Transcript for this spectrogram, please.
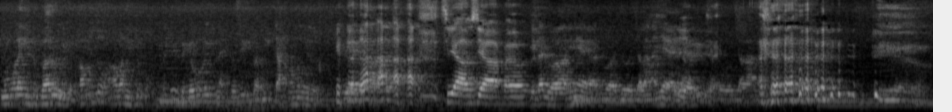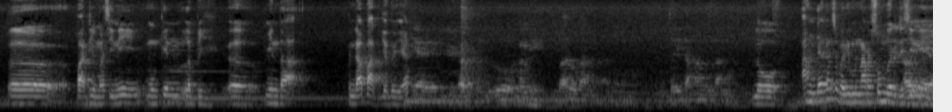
memulai hidup baru gitu. Kamu tuh awal hidup. Itu sebagai urip nih jadi bernikah kamu gitu. Siap siap. Kita dua ini ya dua dua jalan aja ya. Iya, iya. satu jalan. Uh, Pak Dimas ini mungkin lebih uh, minta pendapat gitu ya. Iya ya, pendapat dulu. Nanti baru kan menceritakan tentang lo anda kan sebagai menarasumber di oh, sini iya.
